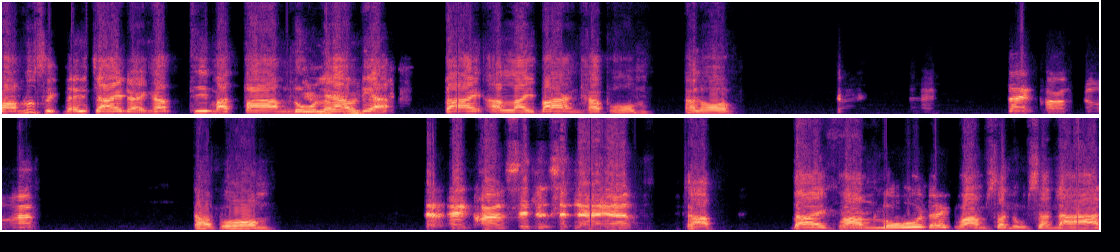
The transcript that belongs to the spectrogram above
ความรู้สึกในใจหน่อยครับ ที่มาตามดูแล้วเนี่ย ได้อะไรบ้างครับ ผมฮัลโหลได้ความรู้ครับ ครับผมได้ความสนุกสนานครับ ครับ ได้ความรู้ได้ความสนุกสนาน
